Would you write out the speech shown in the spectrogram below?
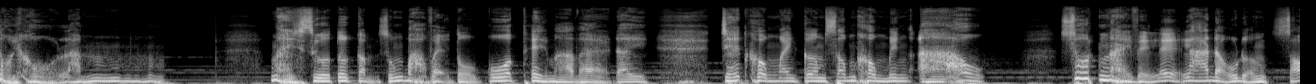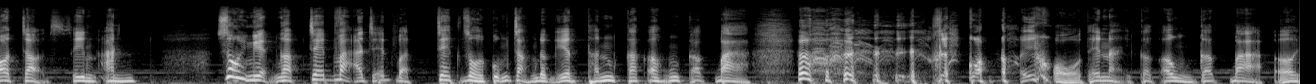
Tôi khổ lắm. Ngày xưa tôi cầm súng bảo vệ tổ quốc, Thế mà về đây, Chết không anh cơm sống không minh áo. Suốt ngày về lê la đầu đường, Xó chợ xin ăn. Rồi nghiện ngập, chết vạ, chết vật, Chết rồi cũng chẳng được yên thân các ông, các bà. Con đói khổ thế này, các ông, các bà ơi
